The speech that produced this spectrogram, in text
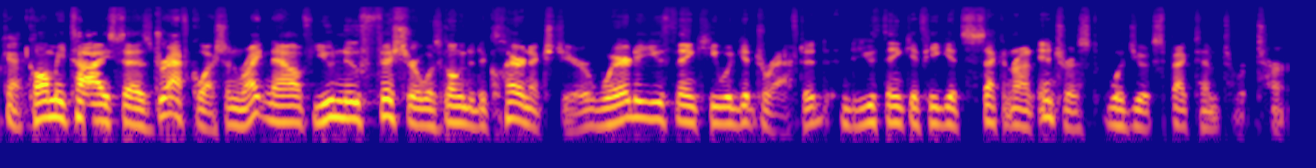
Okay. Call me Ty says draft question. Right now, if you knew Fisher was going to declare next year, where do you think he would get drafted? And do you think if he gets second round interest, would you expect him to return?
